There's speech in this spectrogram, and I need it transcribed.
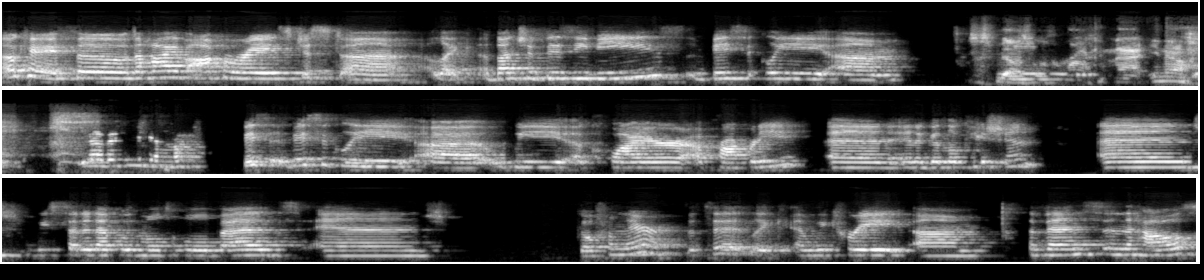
Okay, so the hive operates just uh, like a bunch of busy bees. Basically, um, Just be honest with rocking that, you know. yeah, there you go. Basi- Basically, uh, we acquire a property and in a good location, and we set it up with multiple beds and go from there. That's it. Like, and we create um, events in the house.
